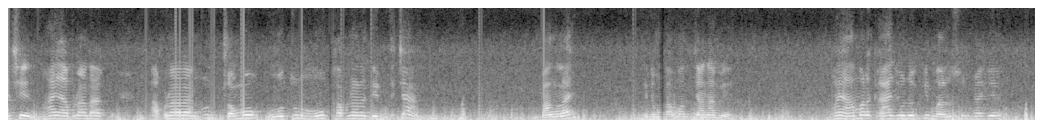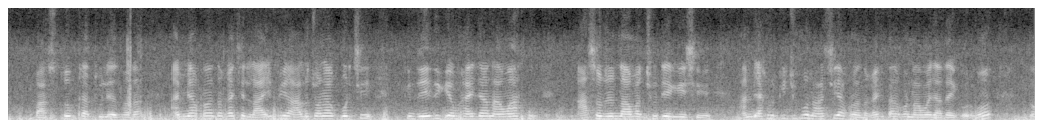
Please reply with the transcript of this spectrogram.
আছেন, ভাই আপনারা আপনারা নতুন চমক, নতুন মুখ আপনারা দেখতে চান? বাংলায়? একটু মতামত জানাবে। ভাই, আমার কাজ হলো কি, মানুষের কাছে বাস্তবটা তুলে ধরা। আমি আপনাদের কাছে লাইভে আলোচনা করছি, কিন্তু এদিকে ভাইজান আমার আসরের নামাজ ছুটে গেছে। আমি এখন কিছুক্ষণ আছি আপনাদের কাছে, তারপর নামাজ আদায় করব। তো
